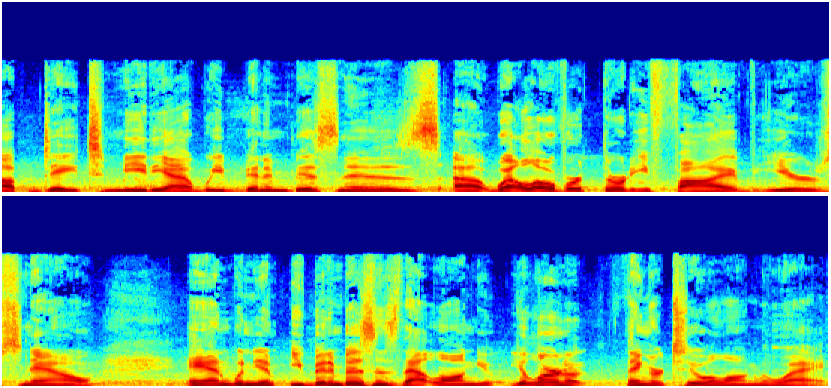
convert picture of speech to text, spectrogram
Update Media. We've been in business uh, well over 35 years now. And when you, you've been in business that long, you, you learn a thing or two along the way.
